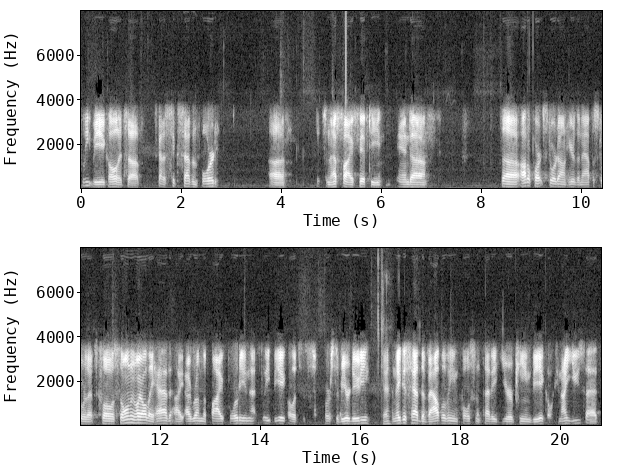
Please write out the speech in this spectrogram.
fleet vehicle. It's a it's got a six seven Ford. Uh, it's an F five fifty, and uh, the auto parts store down here, the Napa store, that's closed. The only oil they had, I, I run the five forty in that fleet vehicle. It's for severe duty, Okay. and they just had the Valvoline full synthetic European vehicle. Can I use that?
